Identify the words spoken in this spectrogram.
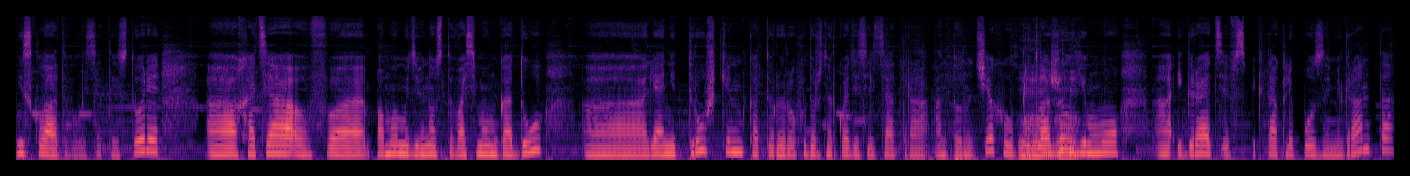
не складывалась эта история. А, хотя, в, э, по-моему, 98 году а, Леонид Трушкин, который художественный руководитель театра Антона Чехова, предложил мгм. ему а, играть в спектакле «Поза иммигранта»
